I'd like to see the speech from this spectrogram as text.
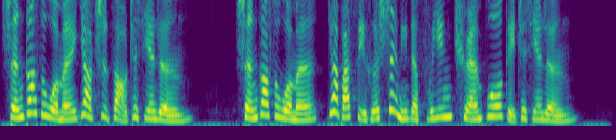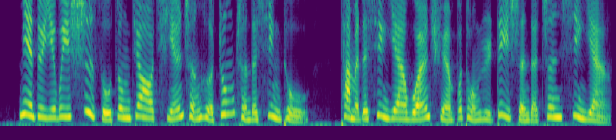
神告诉我们要去找这些人。神告诉我们要把水和圣灵的福音传播给这些人。面对一位世俗宗教虔诚和忠诚的信徒，他们的信仰完全不同于对神的真信仰。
